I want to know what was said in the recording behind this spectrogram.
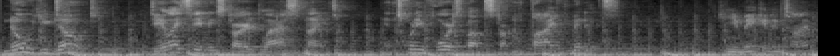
No, you don't. Daylight saving started last night, and 24 is about to start in five minutes. Can you make it in time?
